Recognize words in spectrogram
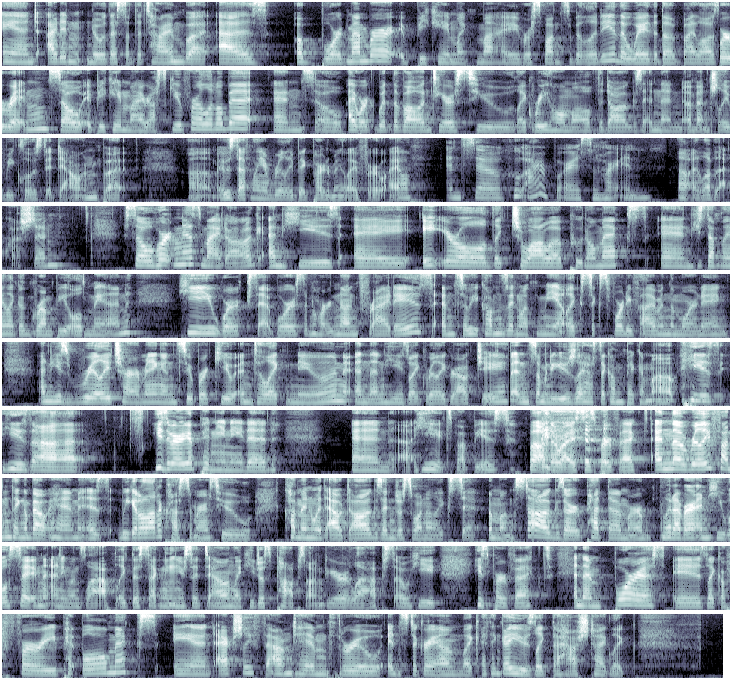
And I didn't know this at the time, but as a board member, it became like my responsibility the way that the bylaws were written. So it became my rescue for a little bit. And so I worked with the volunteers to like rehome all of the dogs and then eventually we closed it down. But um, it was definitely a really big part of my life for a while. And so, who are Boris and Horton? Oh, I love that question. So Horton is my dog, and he's a eight-year-old like Chihuahua poodle mix, and he's definitely like a grumpy old man he works at Boris and Horton on Fridays, and so he comes in with me at like 6:45 in the morning, and he's really charming and super cute until like noon, and then he's like really grouchy, and somebody usually has to come pick him up. He's he's uh he's very opinionated and uh, he hates puppies, but otherwise he's perfect. And the really fun thing about him is we get a lot of customers who come in without dogs and just want to like sit amongst dogs or pet them or whatever. And he will sit in anyone's lap. Like the second you sit down, like he just pops onto your lap. So he he's perfect. And then Boris is like a furry pit bull mix, and I actually found him through Instagram. Like I think I use like the hashtag like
